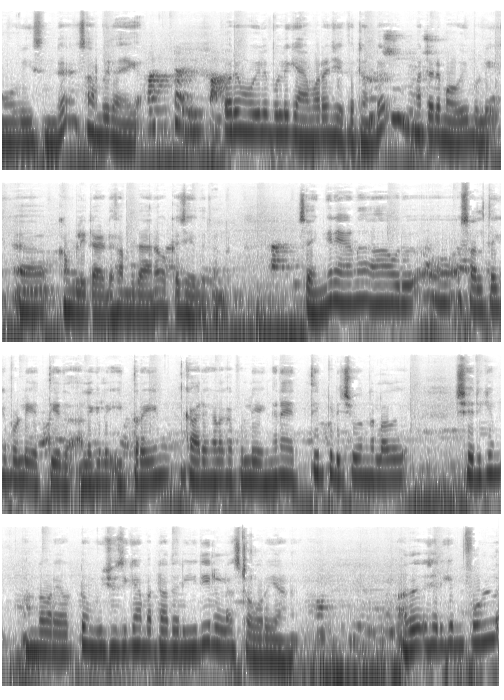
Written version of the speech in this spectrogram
മൂവീസിന്റെ സംവിധായകൻ. ഒരു മൂവിയിൽ പുള്ളി ക്യാമറ ചെയ്തിട്ടുണ്ട് മറ്റൊരു മൂവി പുള്ളി കംപ്ലീറ്റ് ആയിട്ട് സംവിധാനം ഒക്കെ ചെയ്തിട്ടുണ്ട്. സോ എങ്ങനെയാണ് ആ ഒരു സ്ഥലത്തേക്ക് പുള്ളി എത്തിയത്? അല്ലെങ്കിൽ ഇത്രയും കാര്യങ്ങളൊക്കെ പുള്ളി എങ്ങനെ എത്തിപ്പിടിച്ചു എന്നുള്ളത് ശരിക്കും എന്താ പറയുക ഒട്ടും വിശ്വസിക്കാൻ പറ്റാത്ത രീതിയിലുള്ള സ്റ്റോറിയാണ് അത് ശരിക്കും ഫുൾ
